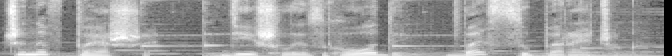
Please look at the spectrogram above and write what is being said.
чи не вперше, дійшли згоди без суперечок.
